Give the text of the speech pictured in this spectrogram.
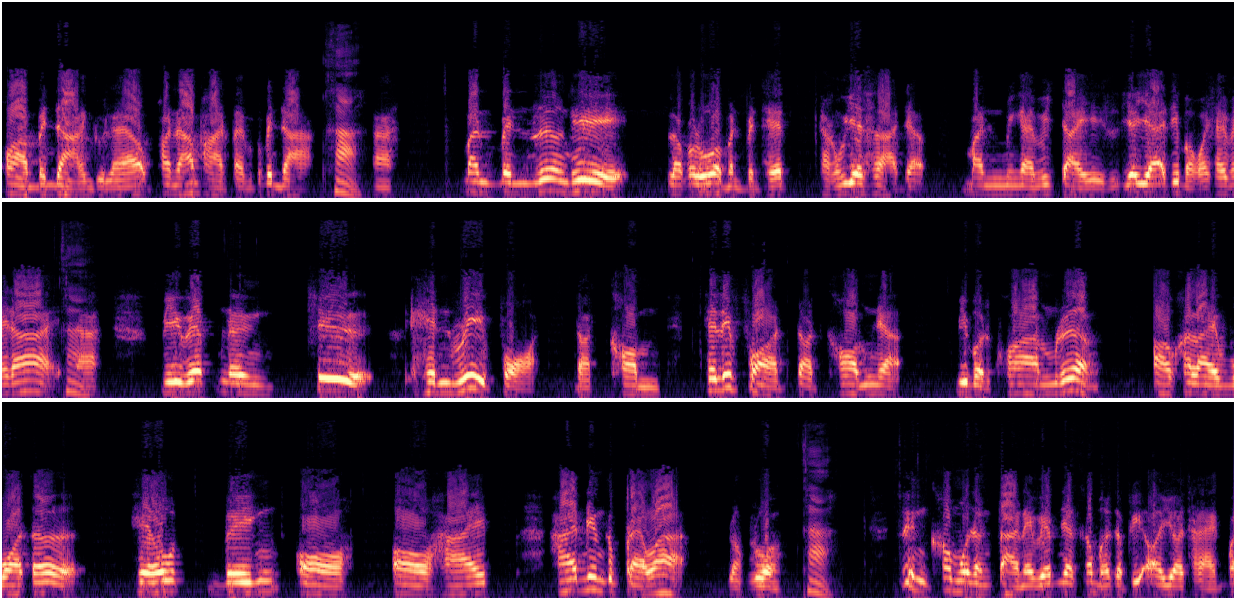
ความเป็นด่างอยู่แล้วพอน้ำผ่านไปมันก็เป็นด่างค่ะนะมันเป็นเรื่องที่เราก็รู้ว่ามันเป็นเท็จทางวิทยาศาสตร์เนี่ยมันมีงานวิจัยเยอะแยะที่บอกว่าใช้ไม่ได้นะมีเว็บหนึ่งชื่อ henryford.com henryford.com เนี่ยมีบทความเรื่อง alkaline water help bring all all hype hype นี่ก็แปลว่า หลอกลวงค่ะ ซึ่งข้อมูลต่างๆในเว็บเนี่ยก็เหมือนกับพี่ออยแถลงไป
